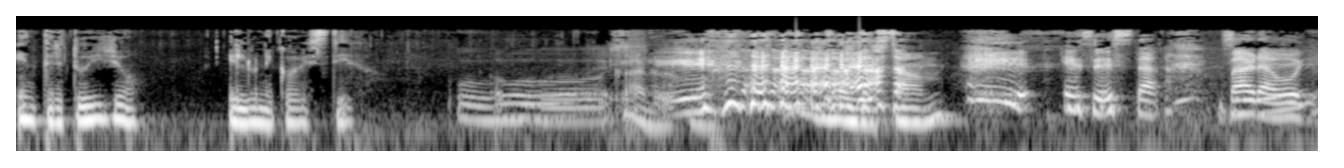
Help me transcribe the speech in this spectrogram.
entre tú y yo, el único vestido. Claro. Ahí están. Es esta para hoy.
